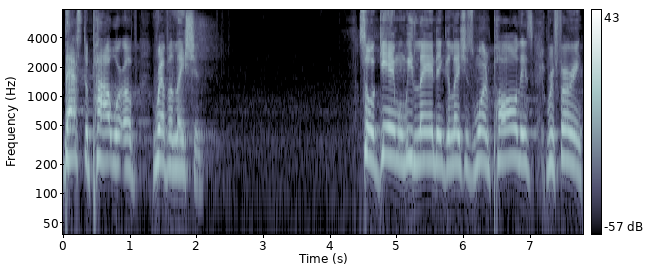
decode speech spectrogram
That's the power of revelation. So, again, when we land in Galatians 1, Paul is referring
